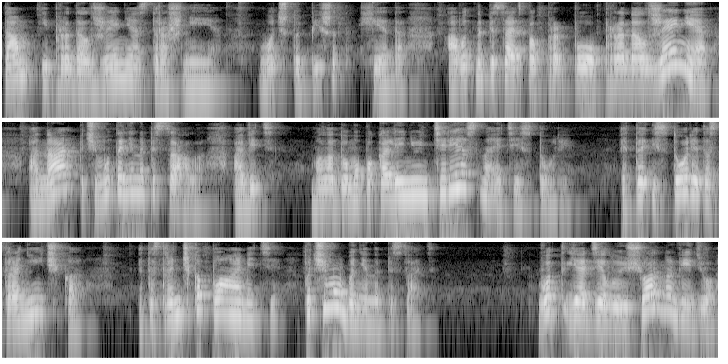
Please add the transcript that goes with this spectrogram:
Там и продолжение страшнее. Вот что пишет Хеда. А вот написать по, по продолжение она почему-то не написала. А ведь молодому поколению интересны эти истории. Это история, это страничка, это страничка памяти – Почему бы не написать? Вот я делаю еще одно видео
